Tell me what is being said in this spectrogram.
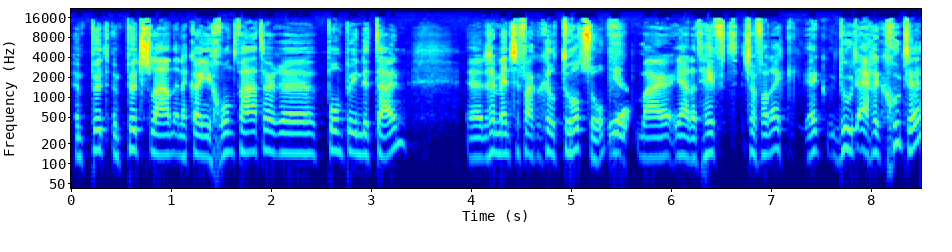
een, put, een put slaan en dan kan je grondwater pompen in de tuin. daar zijn mensen vaak ook heel trots op. Ja. Maar ja, dat heeft zo van, ik, ik doe het eigenlijk goed hè.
